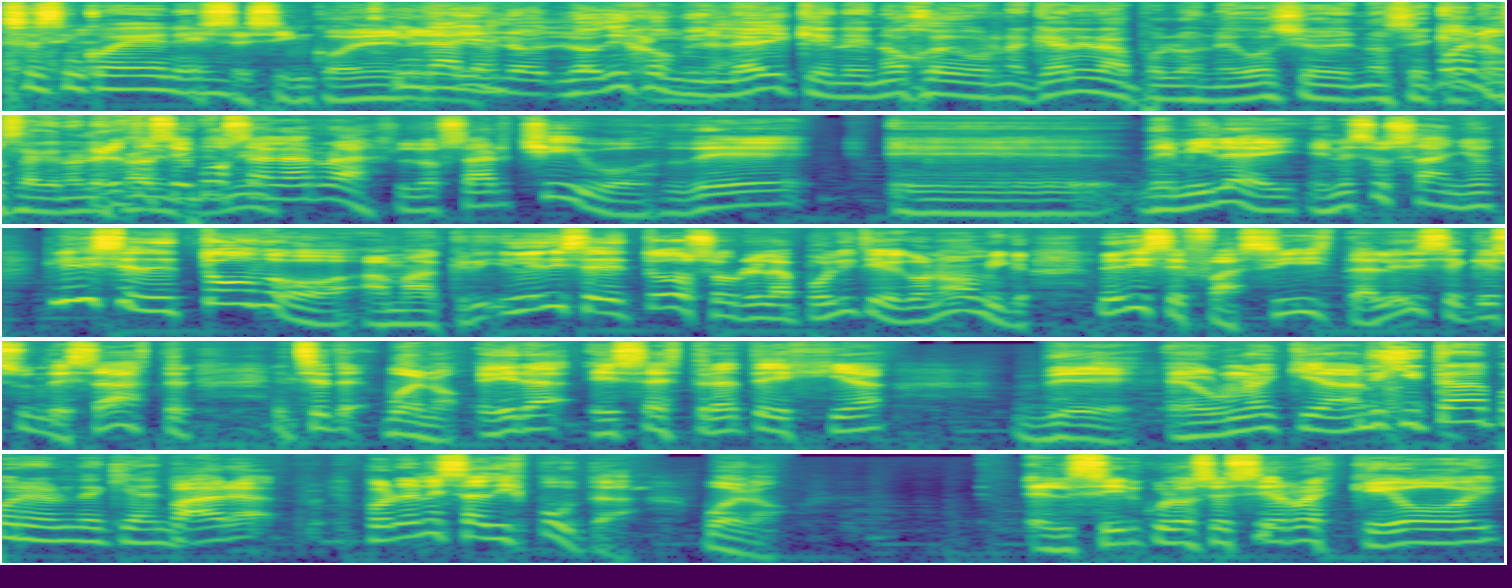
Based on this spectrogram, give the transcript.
C5N. S5N. Indalo. Y lo, lo dijo Milley que el enojo de Urnequian era por los negocios de no sé qué Bueno, cosa que no le entonces vos agarrás los archivos de, eh, de Milei en esos años, le dice de todo a Macri, y le dice de todo sobre la política económica, le dice fascista, le dice que es un desastre, etcétera. Bueno, era esa estrategia de Eurnequian Digitada por Ernequian. para por en esa disputa. Bueno, el círculo se cierra es que hoy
